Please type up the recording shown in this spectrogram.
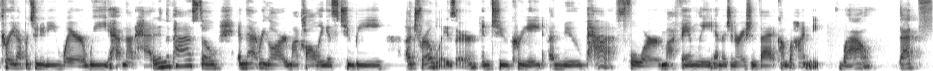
create opportunity where we have not had it in the past. So in that regard, my calling is to be a trailblazer and to create a new path for my family and the generations that come behind me. Wow. That's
